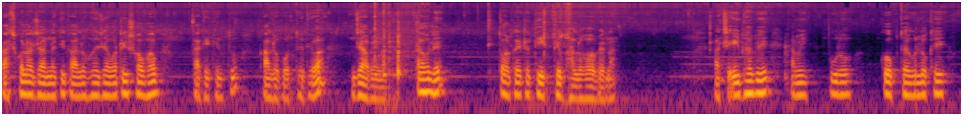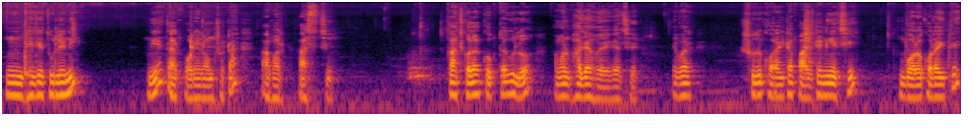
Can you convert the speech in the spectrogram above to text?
কাঁচকলার যার নাকি কালো হয়ে যাওয়াটাই স্বভাব, তাকে কিন্তু কালো করতে দেওয়া যাবে না। তাহলে তরকারিটা দেখতে ভালো হবে না। আচ্ছা এইভাবে আমি পুরো কোপ্তাগুলোকে ভেজে তুলে নিই। নিয়ে তারপরের অংশটা আবার আসছি। কাঁচকলার কোপ্তাগুলো আমার ভাজা হয়ে গেছে। এবার শুধু কড়াইটা পাল্টে নিয়েছি। বড় কড়াইতে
